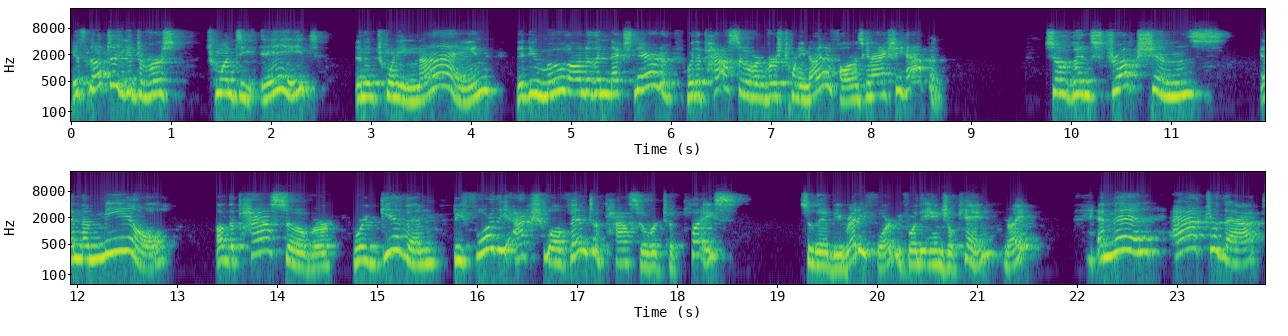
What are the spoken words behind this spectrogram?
It's not till you get to verse 28 and then 29 that you move on to the next narrative where the Passover in verse 29 and following is going to actually happen. So the instructions and the meal of the Passover were given before the actual event of Passover took place. So they'd be ready for it before the angel came, right? And then after that,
